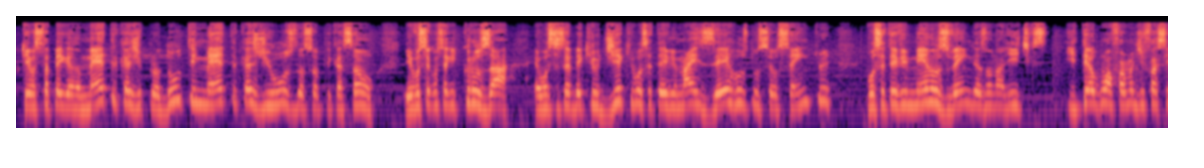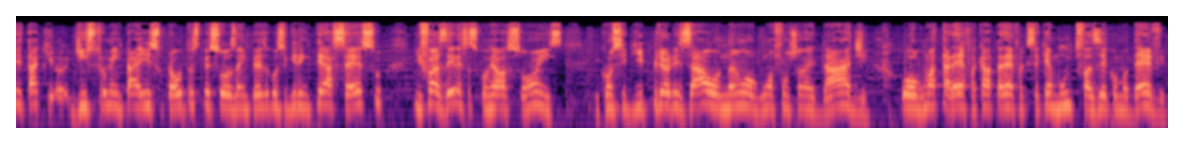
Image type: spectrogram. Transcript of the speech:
porque você está pegando métricas de produto e métricas de uso da sua aplicação, e você consegue cruzar. É você saber que o dia que você teve mais erros no seu centro, você teve menos vendas no Analytics. E ter alguma forma de facilitar, de instrumentar isso para outras pessoas da empresa conseguirem ter acesso e fazer essas correlações e conseguir priorizar ou não alguma funcionalidade ou alguma tarefa, aquela tarefa que você quer muito fazer como deve,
